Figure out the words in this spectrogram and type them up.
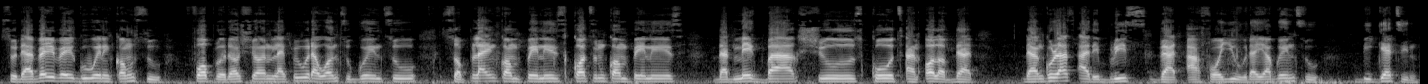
So they are very very good when it comes to for production. Like people that want to go into supplying companies cotton companies that make bags shoes coats and all of that. The angoras are the breeds that are for you that you are going to be getting.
